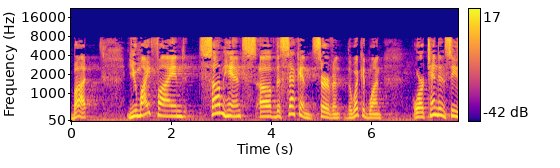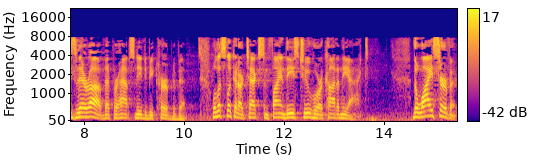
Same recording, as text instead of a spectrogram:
But you might find some hints of the second servant, the wicked one, or tendencies thereof that perhaps need to be curbed a bit. Well, let's look at our text and find these two who are caught in the act. The wise servant,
